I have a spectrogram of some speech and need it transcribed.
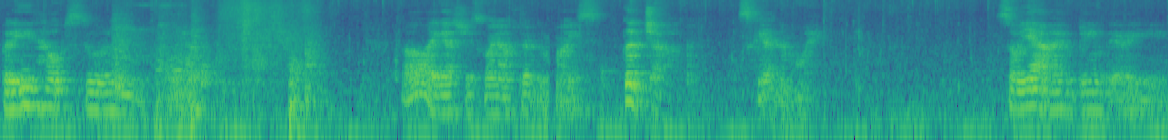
But it helps to yeah. Oh, I guess she's going after the mice. Good job. Scared them away. So yeah, I've been very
